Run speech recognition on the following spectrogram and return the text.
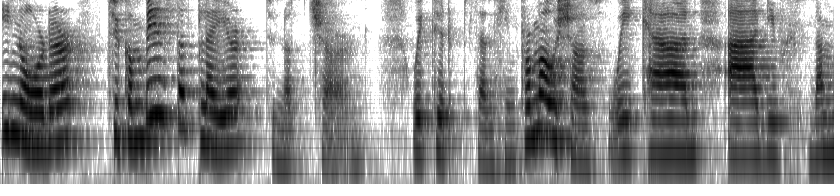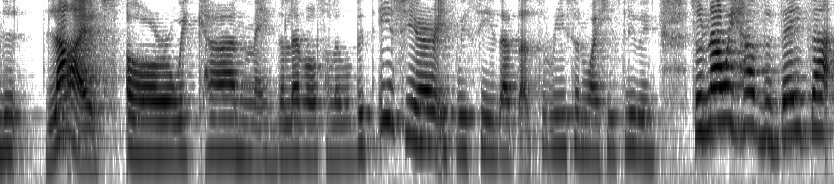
in order to convince that player to not churn we could send him promotions, we can uh, give them lives, or we can make the levels a little bit easier if we see that that's the reason why he's leaving. So now we have the data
